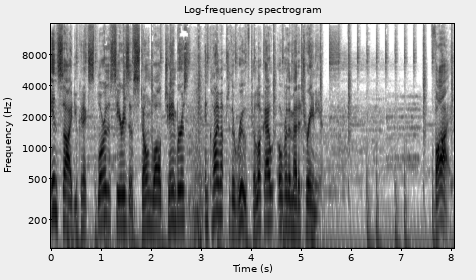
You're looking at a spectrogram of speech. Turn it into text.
Inside, you can explore the series of stone-walled chambers and climb up to the roof to look out over the Mediterranean. 5.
